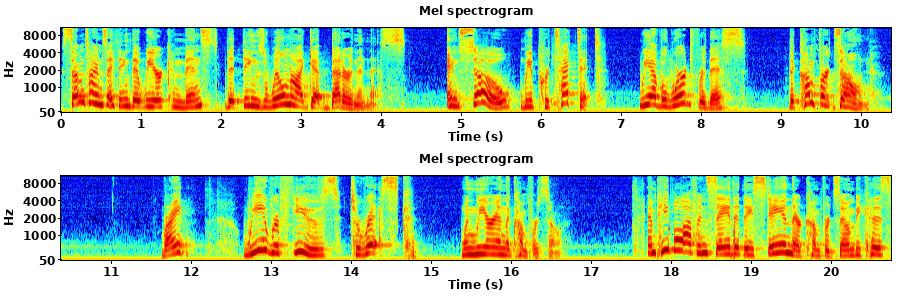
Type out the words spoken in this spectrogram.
Sometimes I think that we are convinced that things will not get better than this. And so we protect it. We have a word for this the comfort zone, right? We refuse to risk when we are in the comfort zone. And people often say that they stay in their comfort zone because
